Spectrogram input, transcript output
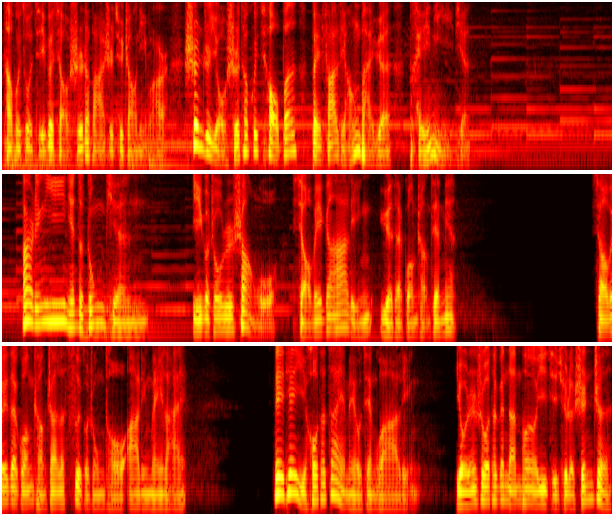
他会坐几个小时的巴士去找你玩，甚至有时他会翘班被罚两百元陪你一天。二零一一年的冬天，一个周日上午，小薇跟阿玲约在广场见面。小薇在广场站了四个钟头，阿玲没来。那天以后，她再也没有见过阿玲。有人说她跟男朋友一起去了深圳，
